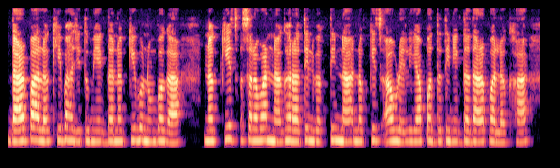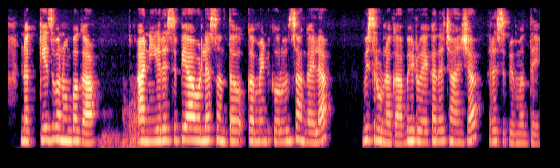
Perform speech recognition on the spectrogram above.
डाळ पालक ही भाजी तुम्ही एकदा नक्की बनवून बघा. नक्कीच सर्वांना घरातील व्यक्तींना नक्कीच आवडेल. या पद्धतीने एकदा डाळ पालक हा नक्कीच बनवून बघा. आणि रेसिपी आवडल्यास तर कमेंट करून सांगायला विसरू नका. भेटू एखाद्या छानशा रेसिपीमध्ये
